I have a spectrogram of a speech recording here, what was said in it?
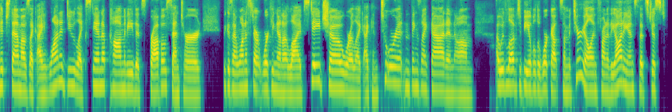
pitched them. I was like, I want to do like stand-up comedy that's Bravo centered because I want to start working on a live stage show where like I can tour it and things like that. And um I would love to be able to work out some material in front of the audience that's just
